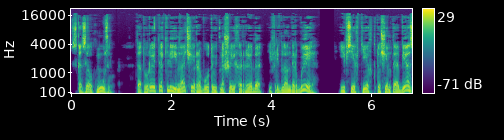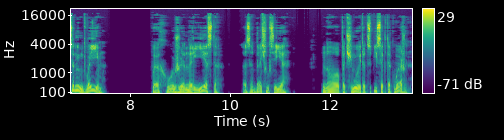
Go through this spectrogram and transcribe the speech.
сказал Кмузу, которые так или иначе работают на шейха Реда и Фридландер Бэя, и всех тех, кто чем-то обязан им двоим. Похоже на реестр, озадачился я. Но почему этот список так важен?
